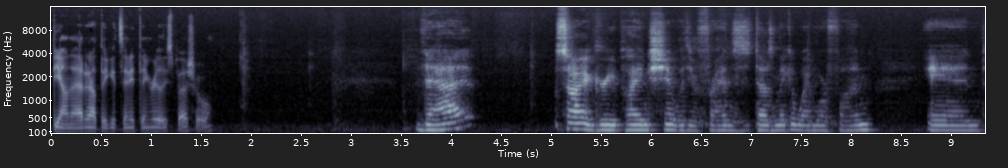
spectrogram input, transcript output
beyond that, I don't think it's anything really special. That so I agree playing shit with your friends does make it way more fun and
